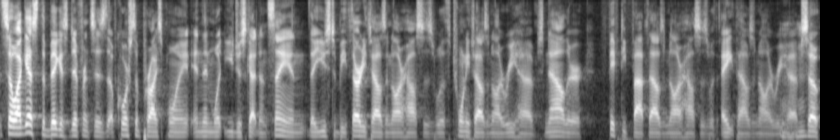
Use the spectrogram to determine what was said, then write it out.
so I guess the biggest difference is, of course, the price point, and then what you just got done saying. They used to be thirty thousand dollar houses with twenty thousand dollar rehabs. Now they're fifty-five thousand dollar houses with eight thousand dollar rehabs. So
